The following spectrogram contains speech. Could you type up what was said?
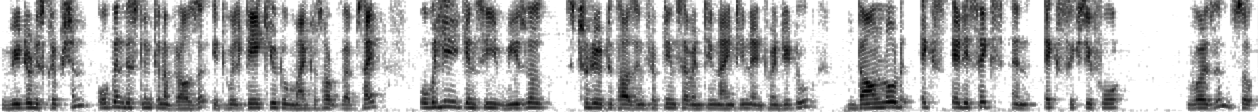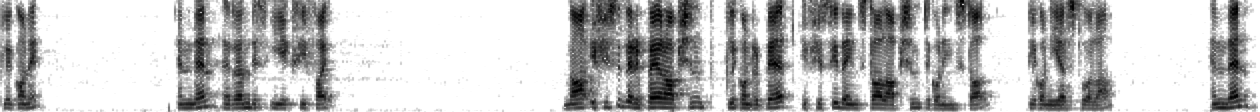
video description. Open this link in a browser. It will take you to Microsoft website. Over here, you can see Visual Studio 2015, 17, 19, and 22. Download x86 and x64 version. So click on it and then run this exe file. Now, if you see the repair option, click on repair. If you see the install option, click on install. Click on yes to allow and then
